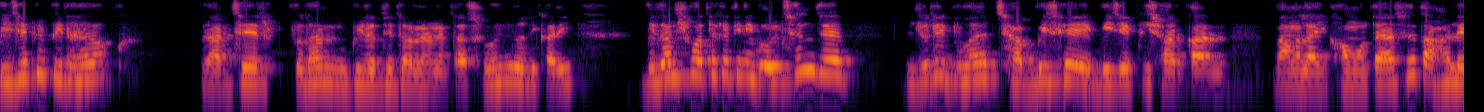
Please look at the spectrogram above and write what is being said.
বিজেপি বিধায়ক, রাজ্যের প্রধান বিরোধী দলের নেতা শুভেন্দু অধিকারী বিধানসভা থেকে তিনি বলছেন যে, যদি দু হাজার ছাব্বিশে বিজেপি সরকার বাংলায় ক্ষমতায় আসে, তাহলে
